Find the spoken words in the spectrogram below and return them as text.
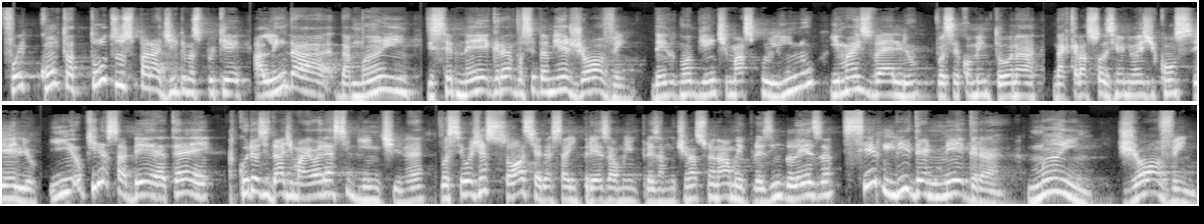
foi contra todos os paradigmas, porque além da, da mãe, de ser negra, você também é jovem, dentro de um ambiente masculino e mais velho, você comentou na, naquelas suas reuniões de conselho. E eu queria saber, até a curiosidade maior é a seguinte, né? Você hoje é sócia dessa empresa, uma empresa multinacional, uma empresa inglesa. Ser líder negra, mãe, jovem,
